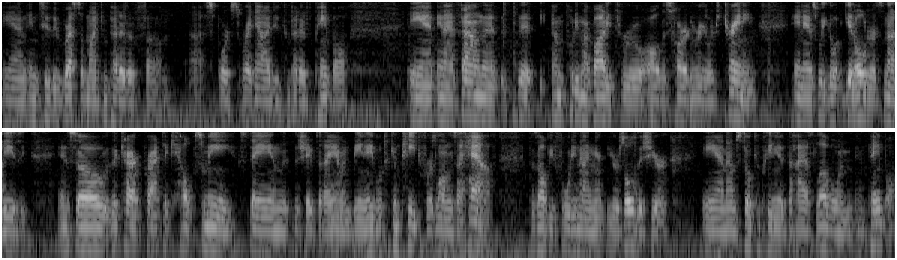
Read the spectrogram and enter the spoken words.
and into the rest of my competitive um, uh, sports, right now I do competitive paintball. And, and I found that, that I'm putting my body through all this hard and rigorous training and as we go, get older, it's not easy. And so the chiropractic helps me stay in the, the shape that I am and being able to compete for as long as I have, because I'll be 49 years old this year, and I'm still competing at the highest level in, in paintball.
